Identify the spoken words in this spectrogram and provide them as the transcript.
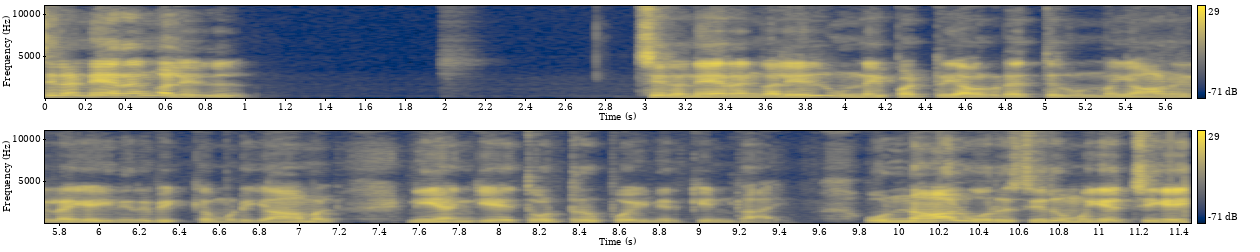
சில நேரங்களில் சில நேரங்களில் உன்னை பற்றி அவர்களிடத்தில் உண்மையான நிலையை நிரூபிக்க முடியாமல் நீ அங்கே தோற்று போய் நிற்கின்றாய். உன்னால் ஒரு சிறு முயற்சியை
